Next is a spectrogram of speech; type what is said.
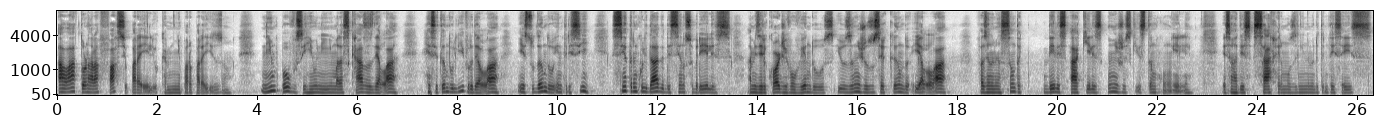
Allah tornará fácil para ele o caminho para o paraíso. Nenhum povo se reúne em uma das casas de Allah, recitando o livro de Allah e estudando entre si, sem a tranquilidade descendo sobre eles, a misericórdia envolvendo-os e os anjos os cercando e Allah fazendo menção deles àqueles anjos que estão com ele. Esse é um hadith Sahir Muslim número 36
